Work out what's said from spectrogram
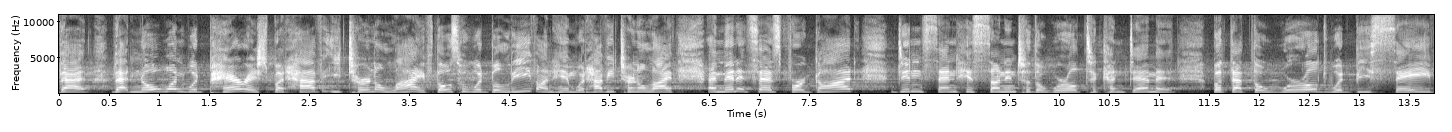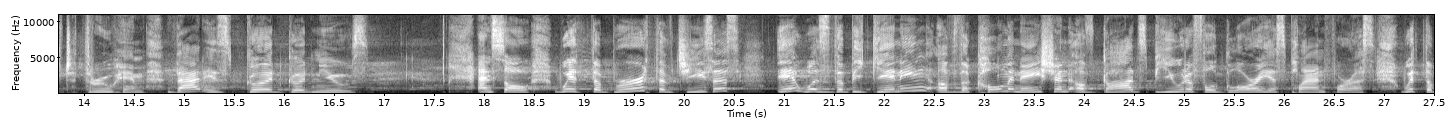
that, that no one would perish but have eternal life. Those who would believe on him would have eternal life. And then it says, For God didn't send his son into the world to condemn it, but that the world would be saved through him. That is good, good news. And so, with the birth of Jesus, it was the beginning of the culmination of God's beautiful, glorious plan for us. With the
